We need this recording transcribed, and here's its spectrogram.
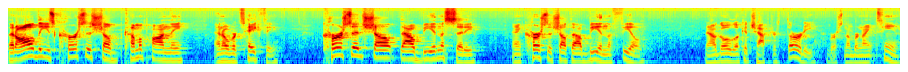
that all these curses shall come upon thee and overtake thee. Cursed shalt thou be in the city, and cursed shalt thou be in the field. Now go look at chapter 30, verse number 19.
